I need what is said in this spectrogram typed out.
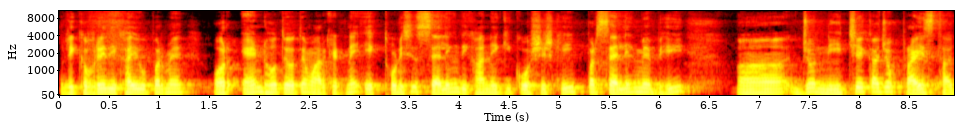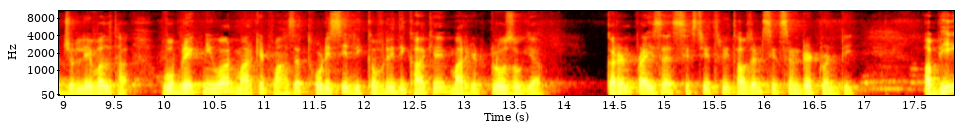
रिकवरी दिखाई ऊपर में, और एंड होते होते मार्केट ने एक थोड़ी सी सेलिंग दिखाने की कोशिश की, पर सेलिंग में भी जो नीचे का जो प्राइस था, जो लेवल था, वो ब्रेक नहीं हुआ और मार्केट वहाँ से थोड़ी सी रिकवरी दिखा के मार्केट क्लोज हो गया। करंट प्राइस है sixty three thousand six hundred twenty अभी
